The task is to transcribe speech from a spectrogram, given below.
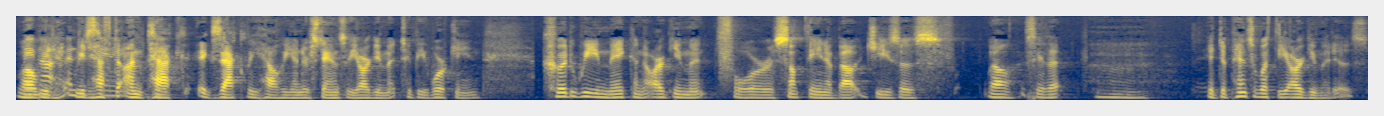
Well, we'd, we'd have to unpack exactly how he understands the argument to be working. Could we make an argument for something about Jesus? Well, see that. uh, it depends on what the argument is.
